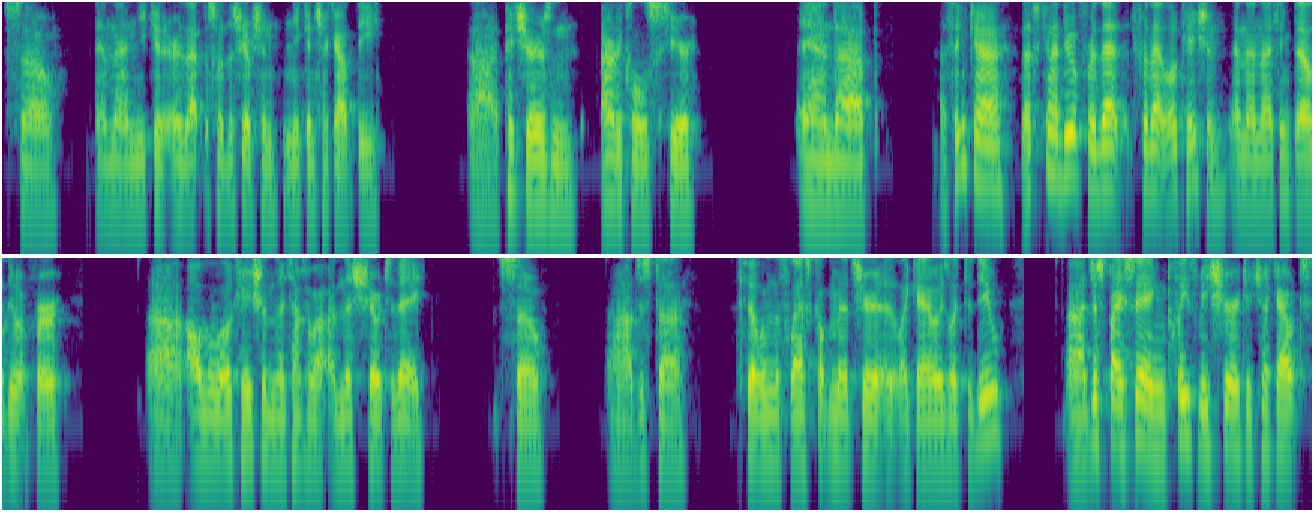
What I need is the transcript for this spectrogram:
So and then you can or the episode description, and you can check out the uh, pictures and articles here. And uh, I think uh, that's gonna do it for that for that location, and then I think that'll do it for uh, all the locations I talk about on this show today. So uh, just uh, fill in this last couple minutes here, uh, like I always like to do, uh, just by saying, please be sure to check out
